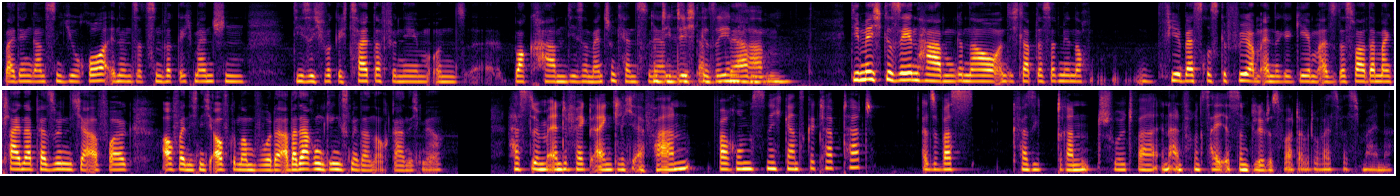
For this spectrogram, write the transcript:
bei den ganzen JurorInnen sitzen wirklich Menschen, die sich wirklich Zeit dafür nehmen und äh, Bock haben, diese Menschen kennenzulernen. Und die, die dich gesehen bewerben. haben. Die mich gesehen haben, genau. Und ich glaube, das hat mir noch ein viel besseres Gefühl am Ende gegeben. Also das war dann mein kleiner persönlicher Erfolg, auch wenn ich nicht aufgenommen wurde. Aber darum ging es mir dann auch gar nicht mehr. Hast du im Endeffekt eigentlich erfahren, warum es nicht ganz geklappt hat? Also was quasi dran schuld war, in Anführungszeichen, ist ein blödes Wort, aber du weißt, was ich meine.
